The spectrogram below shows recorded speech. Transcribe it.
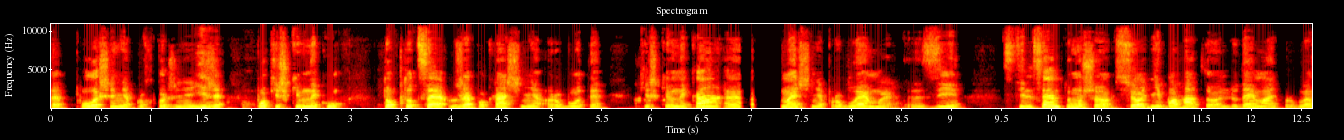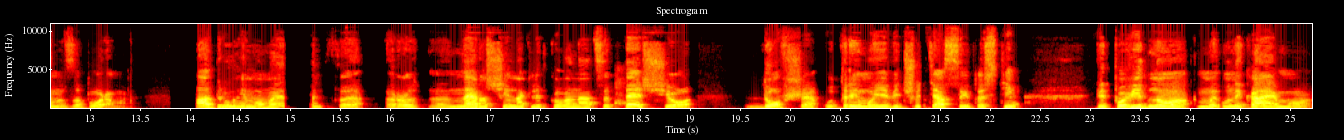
це полегшення проходження їжі по кишківнику. Тобто, це вже покращення роботи кишківника, зменшення проблеми зі стільцем, тому що сьогодні багато людей мають проблеми з запорами. А другий момент е, е, нерозчинна клітковина це те, що довше утримує відчуття ситості. Відповідно, ми уникаємо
